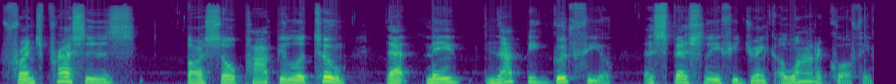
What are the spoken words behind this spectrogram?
French presses are so popular too that may not be good for you. especially if you drink a lot of coffee.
